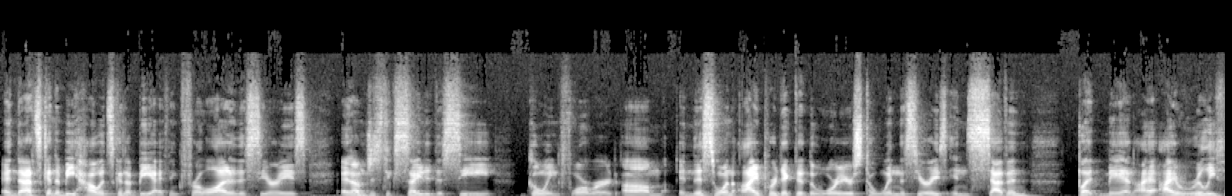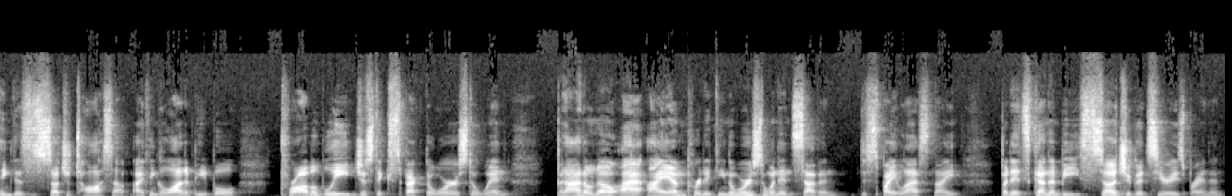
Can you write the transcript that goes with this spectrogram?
And that's going to be how it's going to be, I think, for a lot of this series. And I'm just excited to see going forward. Um, in this one, I predicted the Warriors to win the series in seven. But man, I, I really think this is such a toss up. I think a lot of people probably just expect the Warriors to win. But I don't know. I, I am predicting the Warriors to win in seven, despite last night but it's gonna be such a good series, Brandon.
